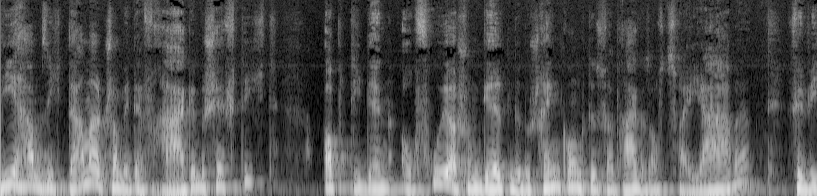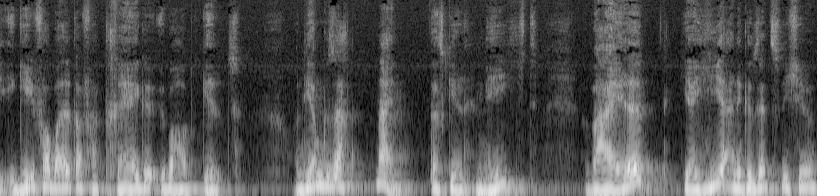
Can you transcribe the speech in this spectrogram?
die haben sich damals schon mit der Frage beschäftigt, ob die denn auch früher schon geltende Beschränkung des Vertrages auf zwei Jahre für WEG-Verwalterverträge überhaupt gilt. Und die haben gesagt, nein, das gilt nicht, weil ja hier eine gesetzliche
